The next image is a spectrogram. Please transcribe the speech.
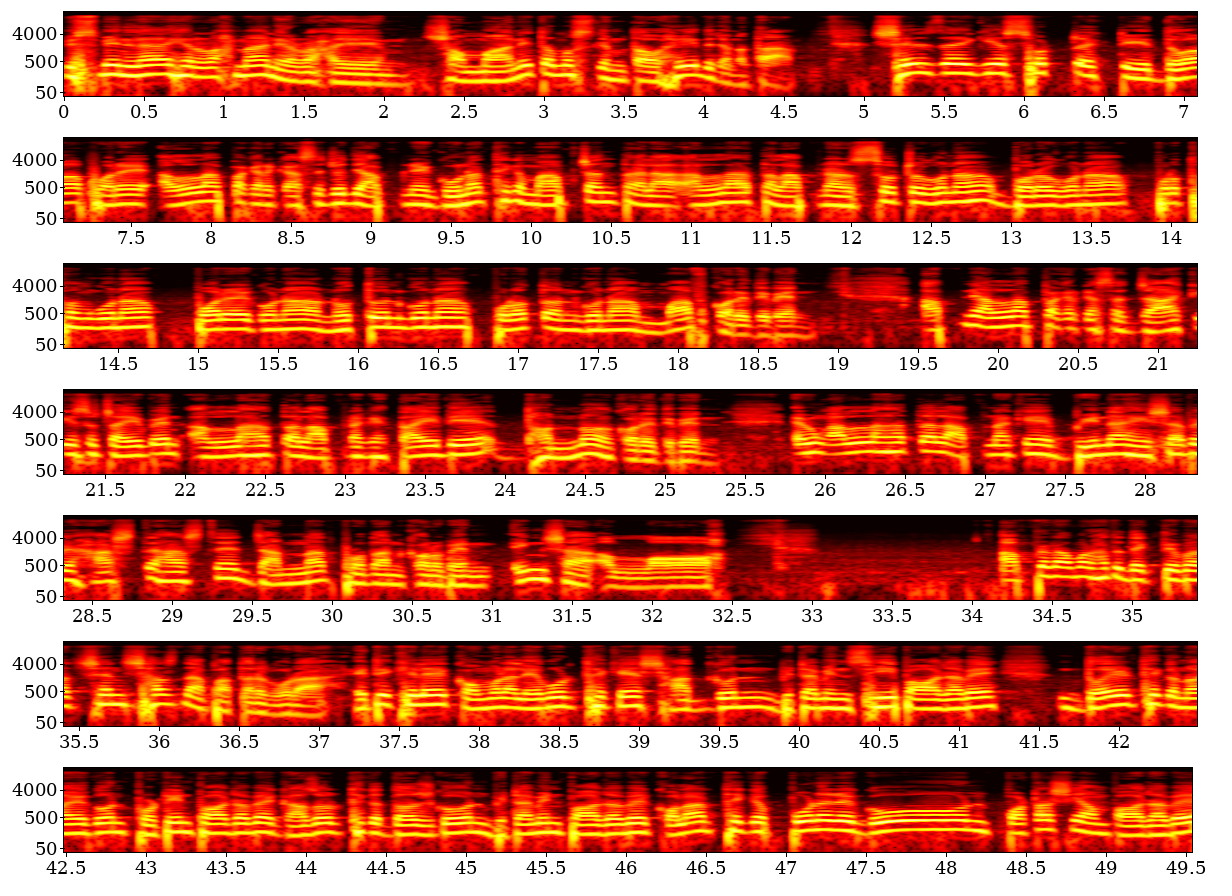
বিসমিল্লাহ রহমানের রাহিম সম্মানিত মুসলিম তাওহিদ জনতা শেষ জায়গায় ছোট্ট একটি দোয়া পরে আল্লাহ পাকের কাছে যদি আপনি গোনা থেকে মাপ চান, তাহলে আল্লাহ তালা আপনার ছোট গোনা বড় গোনা প্রথম গোনা পরে গোনা নতুন গোনা পুরাতন গোনা মাফ করে দেবেন। আপনি আল্লাহ পাকের কাছে যা কিছু চাইবেন, আল্লাহ তালা আপনাকে তাই দিয়ে ধন্য করে দিবেন। এবং আল্লাহ তালা আপনাকে বিনা হিসাবে হাসতে হাসতে জান্নাত প্রদান করবেন ইনশা আল্লাহ আপনারা আমার হাতে দেখতে পাচ্ছেন সাজনা পাতার গোড়া। এটি খেলে কমলা লেবুর থেকে সাত গুণ ভিটামিন সি পাওয়া যাবে, দইয়ের থেকে নয় গুণ প্রোটিন পাওয়া যাবে, গাজর থেকে দশ গুণ ভিটামিন পাওয়া যাবে, কলার থেকে পনেরো গুণ পটাশিয়াম পাওয়া যাবে,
